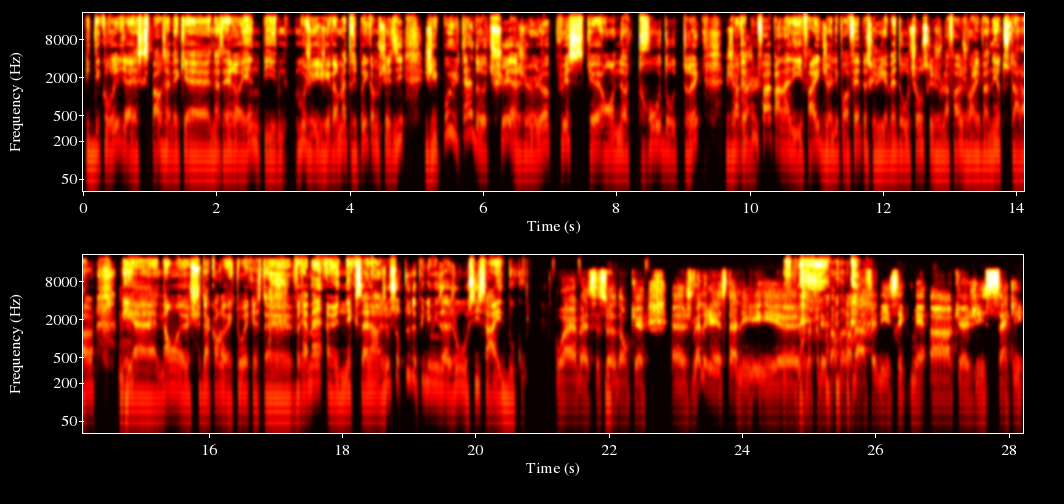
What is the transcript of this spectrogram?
puis de découvrir ce qui se passe avec euh, notre héroïne. Puis moi, j'ai, j'ai vraiment trippé, comme je te dis. J'ai pas eu le temps de retoucher à ce jeu-là puisqu'on a trop d'autres trucs. J'aurais Ouais. pu le faire pendant les fêtes, je l'ai pas fait parce qu'il y avait d'autres choses que je voulais faire. Je vais y revenir tout à l'heure. Mais Mhm. euh, non, euh, je suis d'accord avec toi que c'est vraiment un excellent jeu. Surtout depuis les mises à jour aussi, ça aide beaucoup. Ouais, ben c'est Mm. ça. Donc, euh, euh, je vais le réinstaller et euh, je vais finir par me rendre à la fin des cycles, mais ah, que j'ai sacré.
